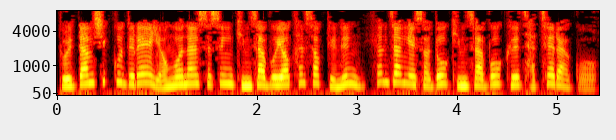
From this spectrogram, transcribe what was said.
돌담 식구들의 영원한 스승 김사부 역 한석규는 현장에서도 김사부 그 자체라고.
